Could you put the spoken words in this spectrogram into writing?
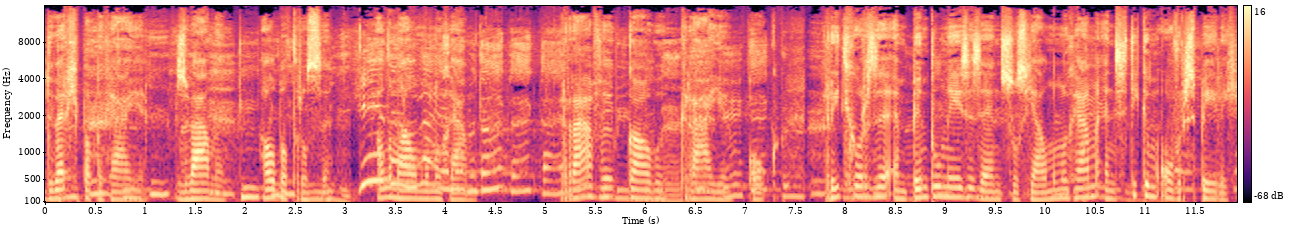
Dwergpapegaaien, zwanen, albatrossen, allemaal monogaam. Raven, kauwen, kraaien ook. Rietgorzen en pimpelmezen zijn sociaal monogaam en stiekem overspelig.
